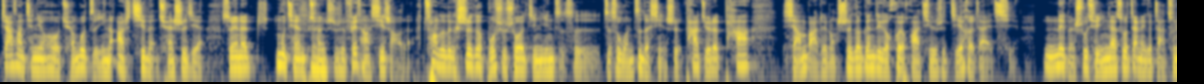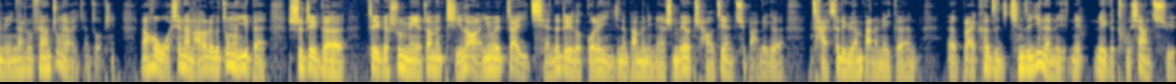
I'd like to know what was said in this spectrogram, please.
加上前前后后全部只印了二十七本，全世界，所以呢，目前存世是非常稀少的。创作这个诗歌不是说仅仅只是只是文字的形式，他觉得他想把这种诗歌跟这个绘画其实是结合在一起。那本书其实应该说在那个展出里面应该说非常重要一件作品。然后我现在拿到这个中文译本，是这个这个书里面也专门提到了，因为在以前的这个国内引进的版本里面是没有条件去把那个彩色的原版的那个呃布莱克自己亲自印的那那那个图像去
